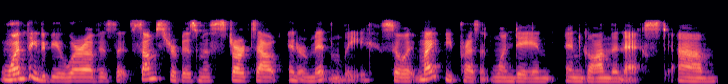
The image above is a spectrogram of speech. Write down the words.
one thing to be aware of is that some strabismus starts out intermittently. So it might be present one day and, and gone the next. Um,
